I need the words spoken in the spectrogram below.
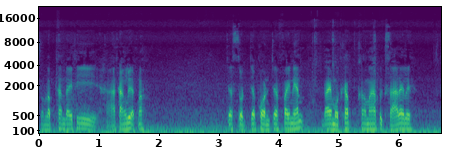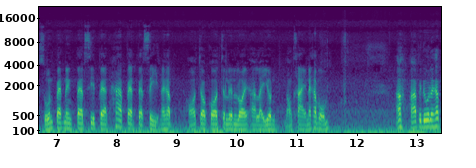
สำหรับท่านใดที่หาทางเลือกเนาะจะสดจะผ่อนจะไฟแนนซ์ได้หมดครับ เข้ามาปรึกษาได้เลย 0818485884 นะครับหอจกเจริญรอยอะไหลยนต์หนองคายนะครับผมเอาพาไปดูเลยครับ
